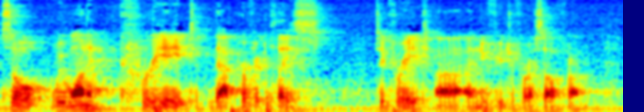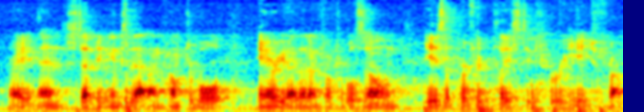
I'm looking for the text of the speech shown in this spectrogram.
So we want to create that perfect place to create uh, a new future for ourselves from, right? And stepping into that uncomfortable area, that uncomfortable zone, is a perfect place to create from.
